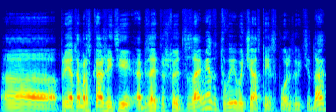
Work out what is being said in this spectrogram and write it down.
э, при этом расскажите обязательно, что это за метод, вы его часто используете, да,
